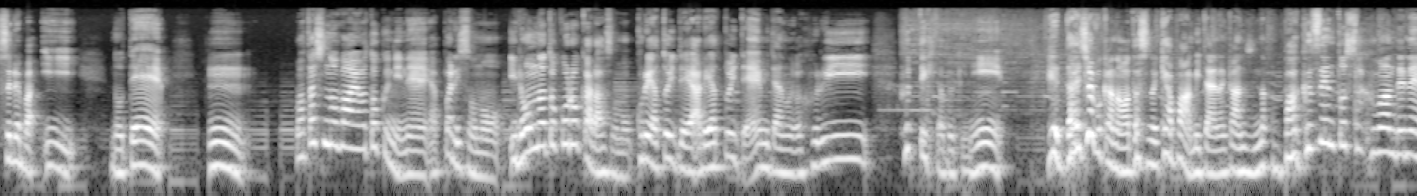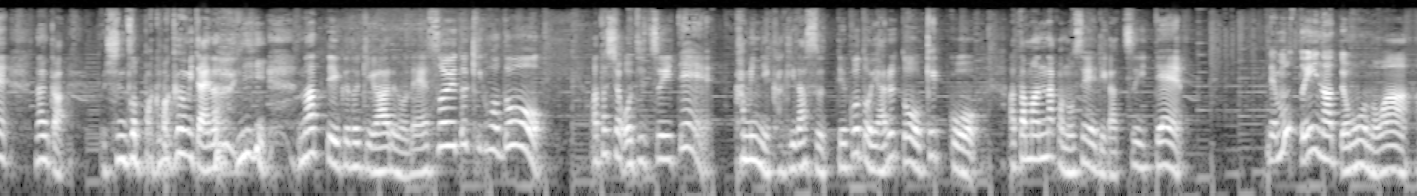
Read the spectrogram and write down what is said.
すればいいので、うん。私の場合は特にね、やっぱりその、いろんなところからその、これやっといて、あれやっといて、みたいなのが振り、降ってきた時に、え、大丈夫かな私のキャパみたいな感じなんか漠然とした不安でね、なんか、心臓バクバクみたいな風に なっていく時があるので、そういう時ほど、私は落ち着いて、紙に書き出すっていうことをやると、結構、頭の中の整理がついて、で、もっといいなって思うのは、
